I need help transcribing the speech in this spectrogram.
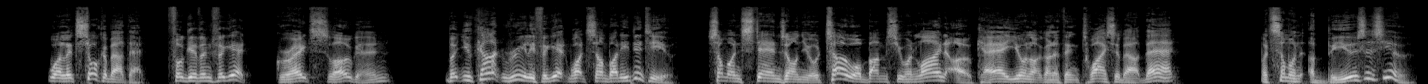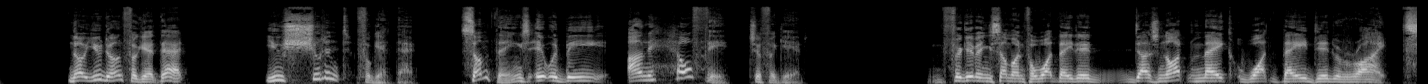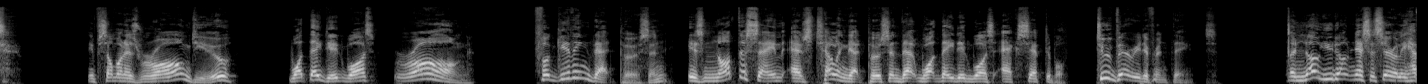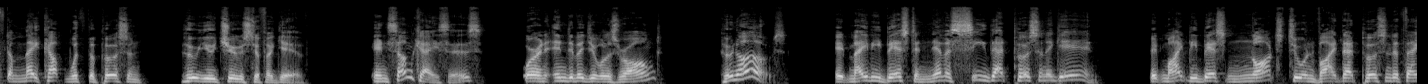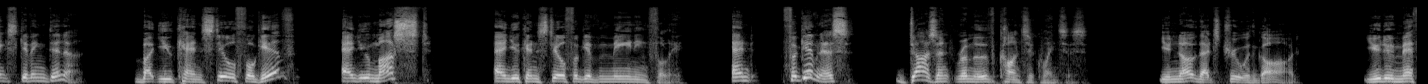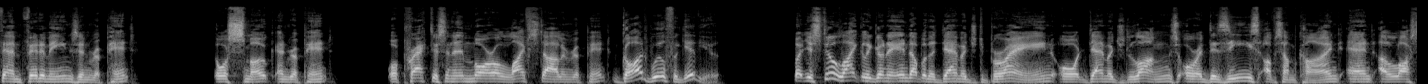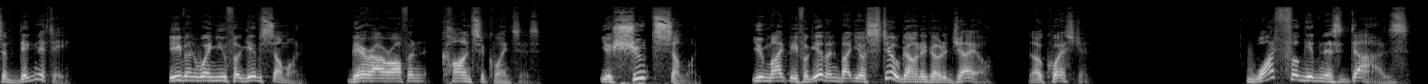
Well, let's talk about that. Forgive and forget. Great slogan. But you can't really forget what somebody did to you. Someone stands on your toe or bumps you in line. Okay, you're not going to think twice about that. But someone abuses you. No, you don't forget that. You shouldn't forget that. Some things it would be unhealthy to forget. Forgiving someone for what they did does not make what they did right. If someone has wronged you, what they did was wrong. Forgiving that person is not the same as telling that person that what they did was acceptable. Two very different things. And no, you don't necessarily have to make up with the person who you choose to forgive. In some cases, where an individual is wronged, who knows? It may be best to never see that person again. It might be best not to invite that person to Thanksgiving dinner. But you can still forgive, and you must, and you can still forgive meaningfully. And forgiveness doesn't remove consequences. You know that's true with God. You do methamphetamines and repent, or smoke and repent, or practice an immoral lifestyle and repent, God will forgive you. But you're still likely going to end up with a damaged brain or damaged lungs or a disease of some kind and a loss of dignity. Even when you forgive someone, there are often consequences. You shoot someone, you might be forgiven, but you're still going to go to jail. No question. What forgiveness does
